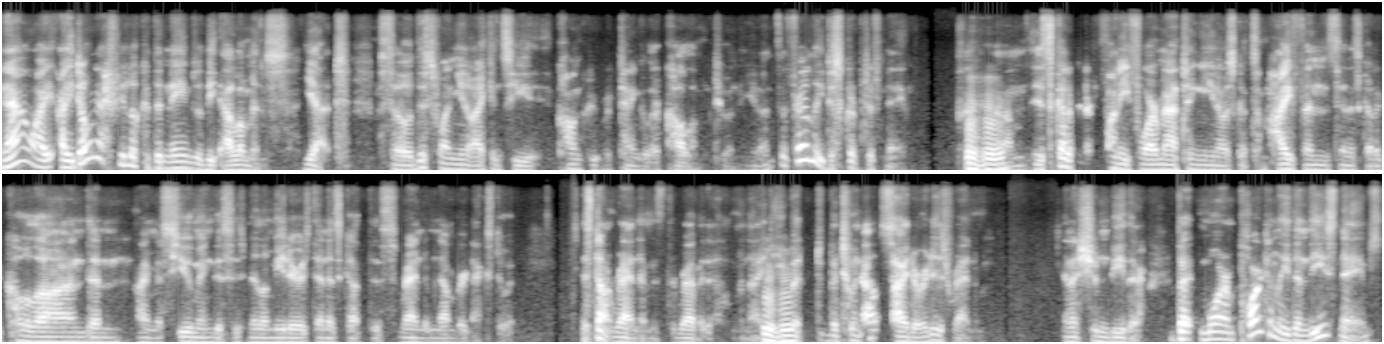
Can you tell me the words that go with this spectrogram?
now I, I don't actually look at the names of the elements yet. So this one, you know, I can see concrete rectangular column to it. You know, it's a fairly descriptive name. Mhm. Um, it's got a bit of funny formatting. You know, it's got some hyphens, and it's got a colon. Then I'm assuming this is millimeters. Then it's got this random number next to it. It's not random. It's the Revit element ID. Mhm. But but to an outsider, it is random, and it shouldn't be there. But more importantly than these names,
